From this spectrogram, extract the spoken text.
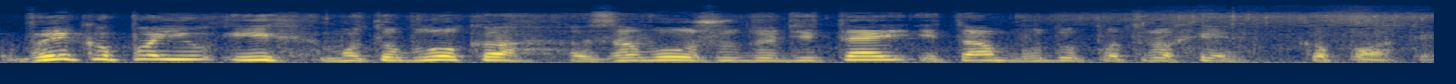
викопаю і мотоблока завожу до дітей і там буду потрохи копати.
